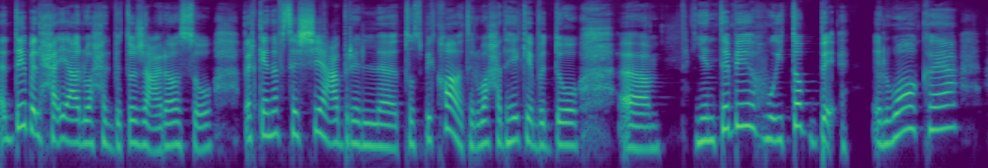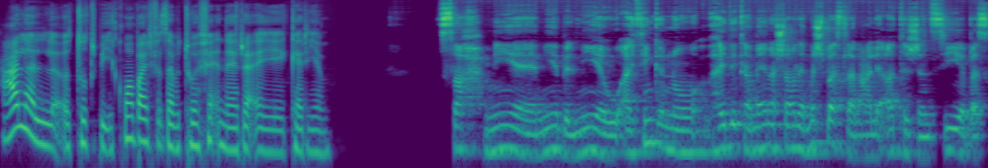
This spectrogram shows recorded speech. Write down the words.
قد إيه بالحقيقة الواحد بتوجع راسه بركي نفس الشيء عبر التطبيقات. الواحد هيك بده ينتبه ويطبق الواقع على التطبيق. ما بعرف إذا بتوافقني الرأي كريم. صح مية مية بالمية. وآي ثينك إنه هيدي كمان شغلة مش بس للعلاقات الجنسية بس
